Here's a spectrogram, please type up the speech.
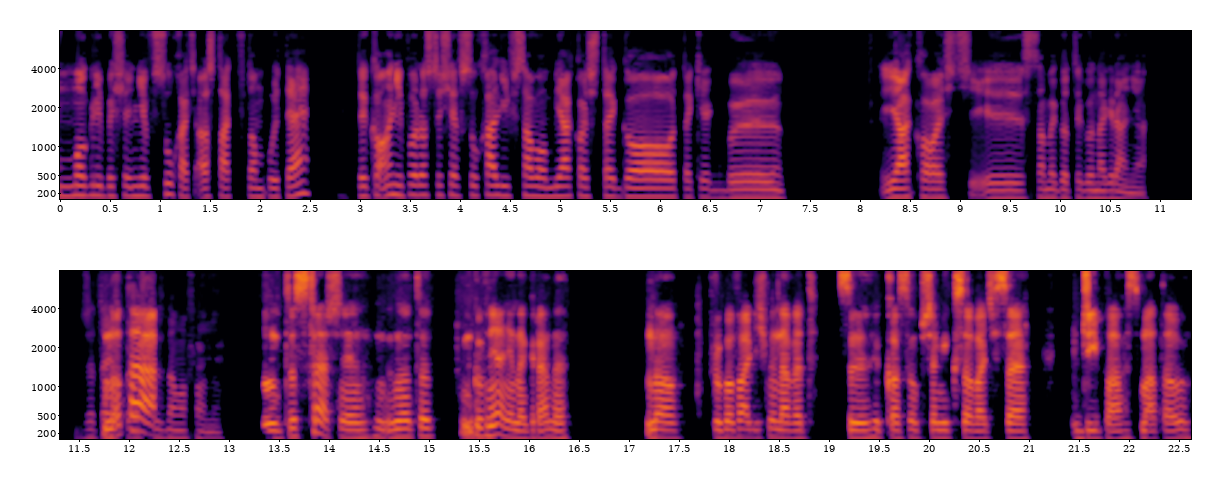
mogliby się nie wsłuchać aż tak w tą płytę, tylko oni po prostu się wsłuchali w samą jakość tego, tak jakby jakość y, samego tego nagrania. Że to no jest tak. z domofonu. No to strasznie, no to gównianie nagrane. No, próbowaliśmy nawet z kosą przemiksować se Jeepa z matą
